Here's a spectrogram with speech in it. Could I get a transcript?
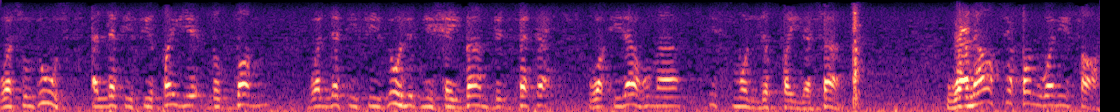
وسدوس التي في طيء بالضم والتي في ذهل بن شيبان بالفتح وكلاهما اسم للطيلسان. وناصح ونصاح.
